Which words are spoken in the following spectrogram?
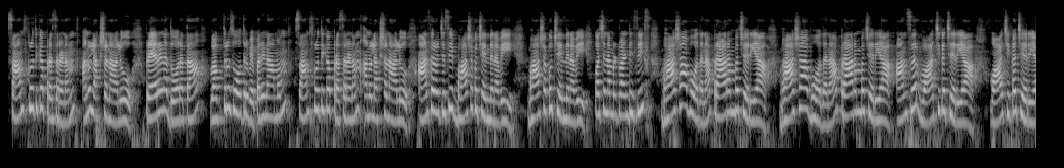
సాంస్కృతిక ప్రసరణం అను లక్షణాలు. ప్రేరణ దూరత వక్తృ సోతృ విపరిణామం సాంస్కృతిక ప్రసరణం అను లక్షణాలు. ఆన్సర్ వచ్చేసి భాషకు చెందినవి. భాషకు చెందినవి. క్వశ్చన్ నెంబర్ ట్వంటీ సిక్స్ భాషా బోధన ప్రారంభ చర్య భాషా బోధన ప్రారంభ చర్య ఆన్సర్ వాచిక చర్య వాచిక చర్య.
